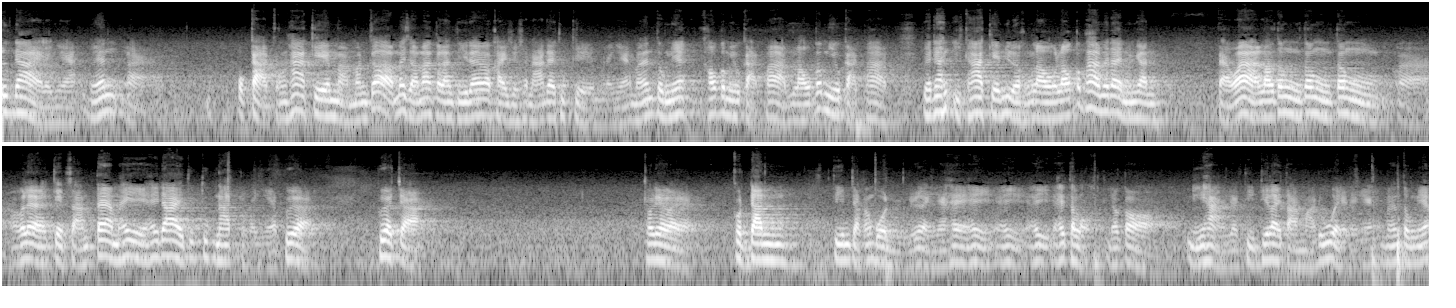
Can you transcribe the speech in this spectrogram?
ลึกๆได้อะไรเงี้ยเพราะฉะนั้นอ่า โอกาสของ 5 เกมอะมันก็ไม่สามารถการันตีได้ว่าใครจะชนะได้ทุกเกมอะไรเงี้ยเพราะฉะนั้นตรงเนี้ยเขาก็มีโอกาสพลาด เราก็มีโอกาสพลาดเพราะฉะนั้นอีก 5 เกมที่เหลือของเราเราก็พลาดไม่ได้เหมือนกัน แต่ว่าเราต้องต้องต้องเอาอะไรเก็บ 3 แต้มให้ให้ได้ทุก ๆ นัดอะไรเงี้ยเพื่อเพื่อจะเขาเรียกอะไรกดดันทีมจากข้างบนหรืออะไรเงี้ยให้ให้ให้ให้ให้ตลอดแล้วก็หนีห่างจากทีมที่ไล่ตามมาด้วยอะไรเงี้ยเพราะฉะนั้นตรงเนี้ย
